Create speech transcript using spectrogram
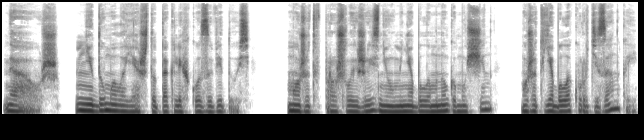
Да уж, не думала я, что так легко заведусь. Может, в прошлой жизни у меня было много мужчин? Может, я была куртизанкой?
